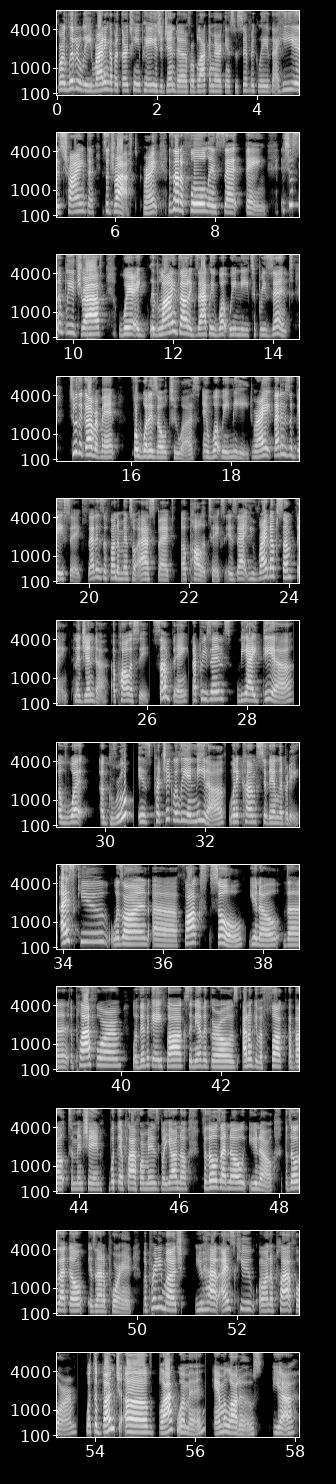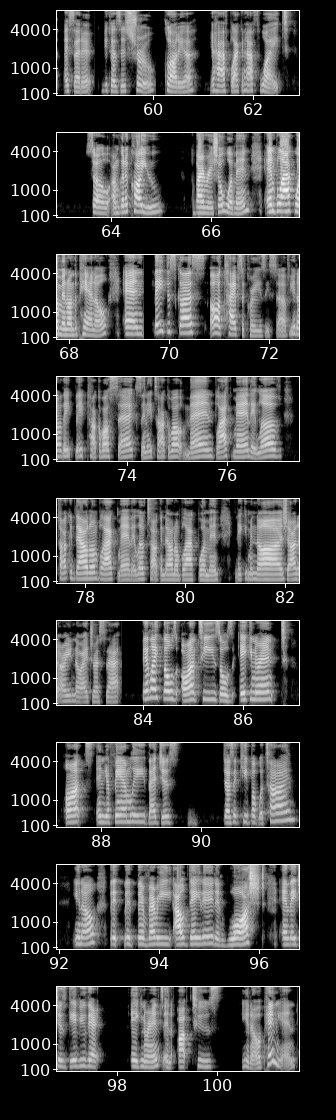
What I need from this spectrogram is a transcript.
for literally writing up a 13 page agenda for Black Americans specifically that he is trying to, it's a draft, right? It's not a full and set thing. It's just simply a draft where it, it lines out exactly what we need to present to the government for what is owed to us and what we need, right? That is the basics. That is the fundamental aspect of politics is that you write up something, an agenda, a policy, something that presents the idea of what a group is particularly in need of when it comes to their liberty. Ice Cube was on uh, Fox Soul, you know, the, the platform with Vivica A. Fox and the other girls. I don't give a fuck about to mention what their platform is, but y'all know, for those that know, you know. But those that don't, is not important. But pretty much, you had Ice Cube on a platform with a bunch of black women and mulattoes yeah, I said it because it's true. Claudia, you're half black and half white. So I'm going to call you biracial woman and black woman on the panel. And they discuss all types of crazy stuff. You know, they, they talk about sex and they talk about men, black men. They love talking down on black men. They love talking down on black women. Nicki Minaj, y'all already know I addressed that. They're like those aunties, those ignorant aunts in your family that just doesn't keep up with time you know? That they, they're very outdated and washed and they just give you their ignorant and obtuse you know opinion.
